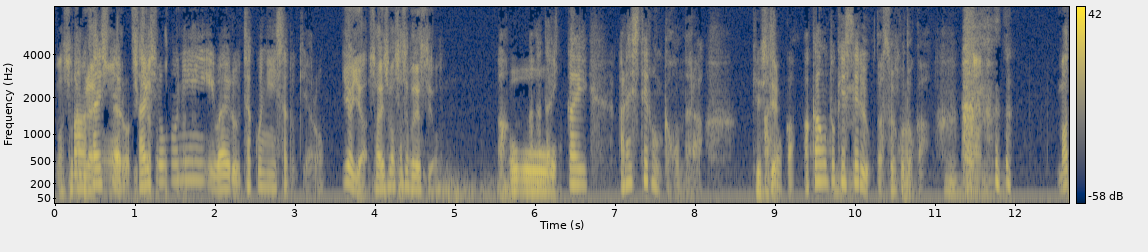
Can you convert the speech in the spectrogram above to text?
まあ、それあぐ、らいの最初やろ時期だ最初と思ってなかったに、いわゆる着任した時やろ？いやいや、最初は佐世保ですよ。あ、あなた一回、あれしてるんか、ほんなら。あ、消してる。そうか。アカウント消してるいうことはそういうことか。うんあの全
